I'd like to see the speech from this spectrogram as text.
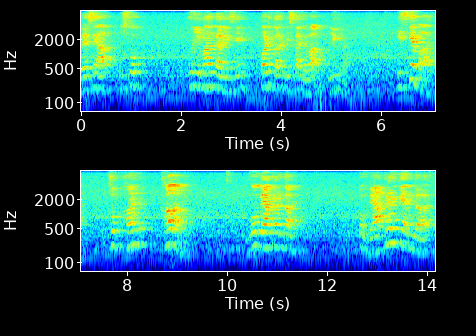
वैसे आप इसको पूरी ईमानदारी से पढ़कर इसका जवाब लिखना। इसके बाद जो खंड ख है, वो व्याकरण का है। तो व्याकरण के अंदर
